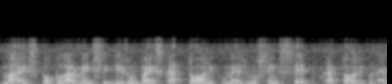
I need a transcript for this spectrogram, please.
mas popularmente se diz um país católico, mesmo sem ser católico. Né?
